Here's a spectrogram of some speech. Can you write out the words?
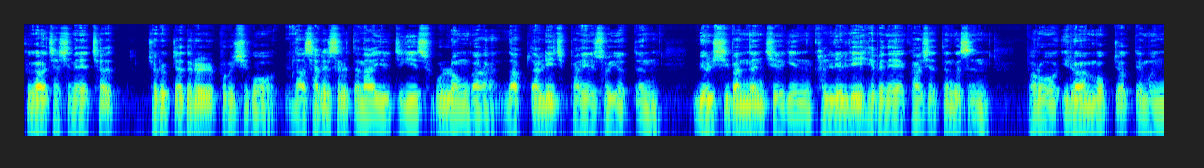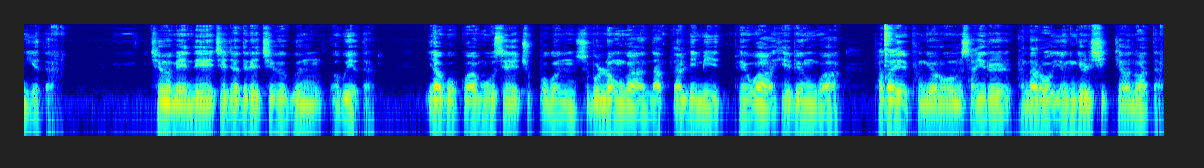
그가 자신의 첫 조력자들을 부르시고 나사렛을 떠나 일찍이 수불론과 납달리 지파의 소유였던 멸시받는 지역인 갈릴리 해변에 가셨던 것은 바로 이러한 목적 때문이었다. 처음에 네 제자들의 직업은 어부였다. 야곱과 모세의 축복은 수불론과 납달리 및 배와 해변과 바다의 풍요로움 사이를 하나로 연결시켜 놓았다.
